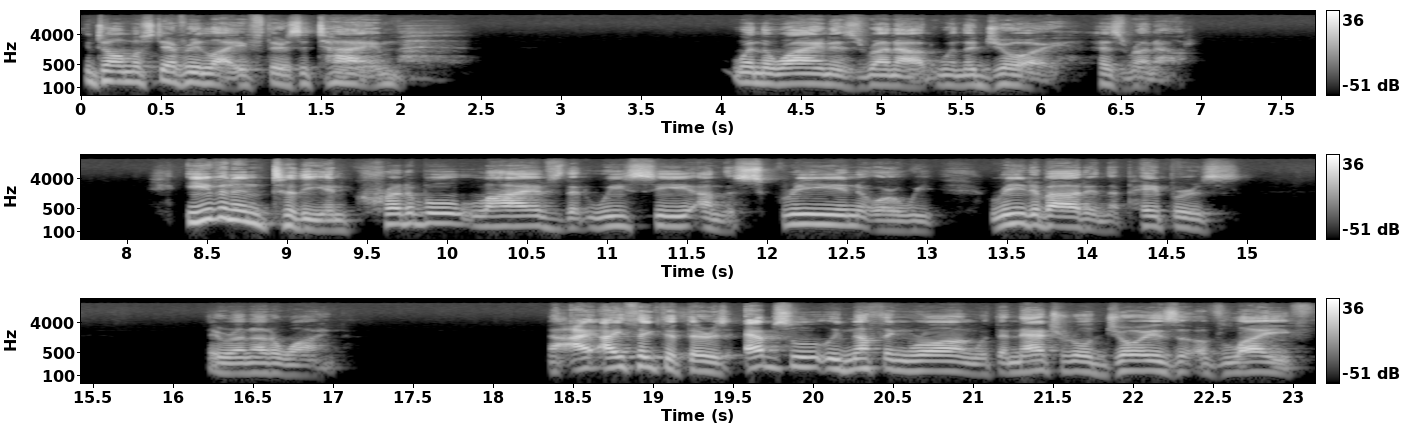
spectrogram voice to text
into almost every life, there's a time when the wine has run out, when the joy has run out even into the incredible lives that we see on the screen or we read about in the papers, they run out of wine. Now, I, I, think that there is absolutely nothing wrong with the natural joys of life,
